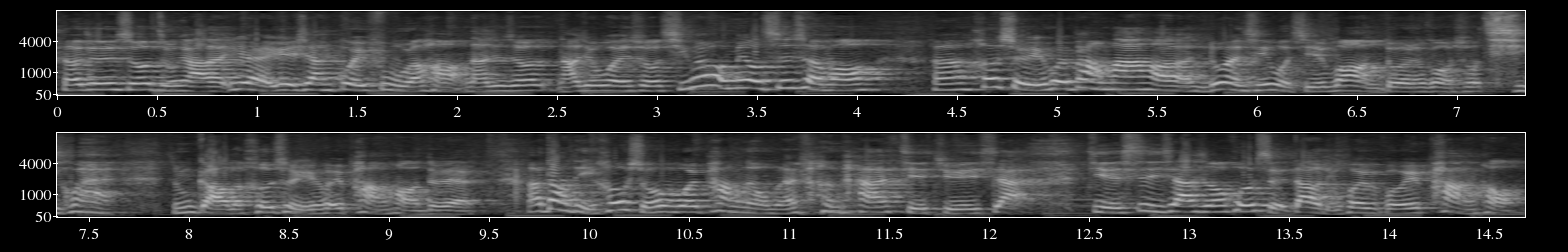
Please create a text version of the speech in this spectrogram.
然后就是说怎么搞的，越来越像贵妇了哈。然后就说，然后就问说，奇怪我没有吃什么，嗯，喝水也会胖吗？哈，很多人其实我其实帮很多人跟我说，奇怪，怎么搞的，喝水也会胖哈，对不对？那到底喝水会不会胖呢？我们来帮大家解决一下，解释一下说喝水到底会不会胖哈。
